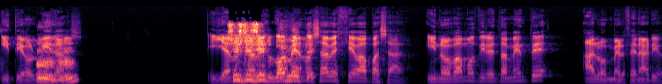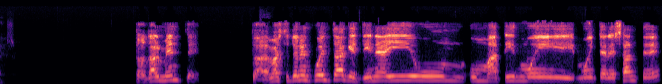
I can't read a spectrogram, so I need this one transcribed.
y te olvidas. Y ya no, sabes, y ya no sabes qué va a pasar. Y nos vamos directamente a los mercenarios. Totalmente. Además, tú ten en cuenta que tiene ahí un, matiz muy, muy interesante,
